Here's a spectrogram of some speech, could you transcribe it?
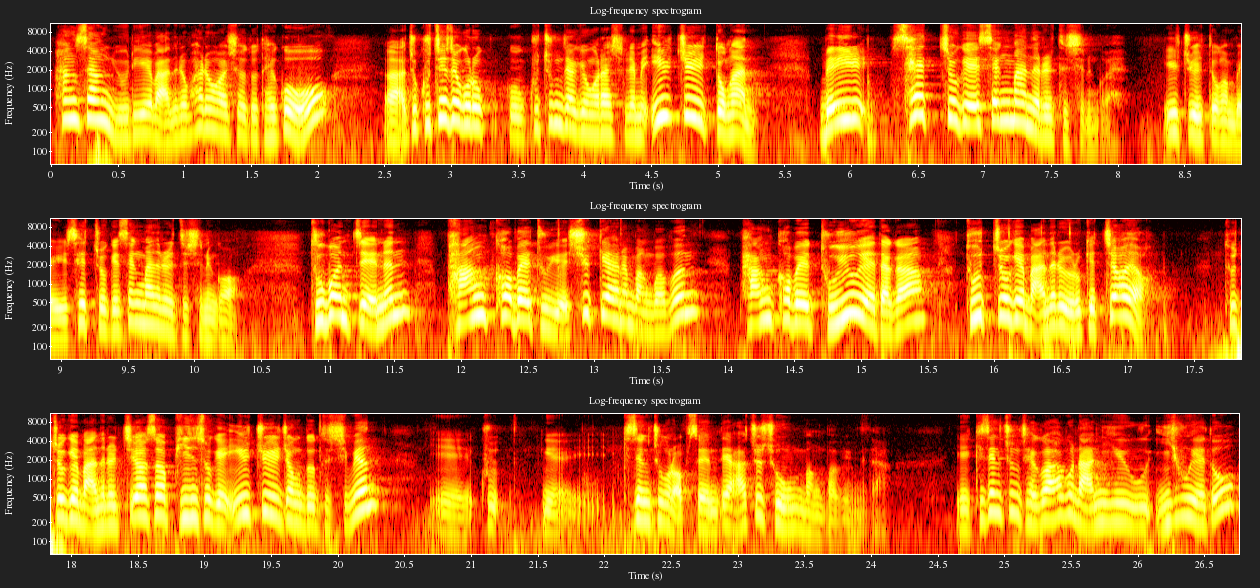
항상 요리에 마늘을 활용하셔도 되고 아주 구체적으로 그 구충작용을 하시려면 일주일 동안 매일 세 쪽의 생마늘을 드시는 거예요. 일주일 동안 매일 세 쪽의 생마늘을 드시는 거. 두 번째는 반 컵의 두유. 쉽게 하는 방법은 반 컵의 두유에다가 두 쪽의 마늘을 이렇게 쪄요. 두 쪽의 마늘을 찧어서 빈속에 일주일 정도 드시면 예, 구- 예, 기생충을 없애는데 아주 좋은 방법입니다. 예, 기생충 제거하고 난 이후, 이후에도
